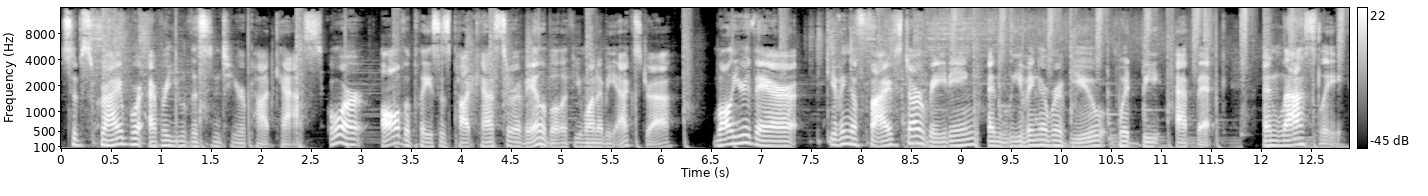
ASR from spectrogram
subscribe wherever you listen to your podcasts, or all the places podcasts are available if you want to be extra. While you're there, giving a five star rating and leaving a review would be epic. And lastly,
